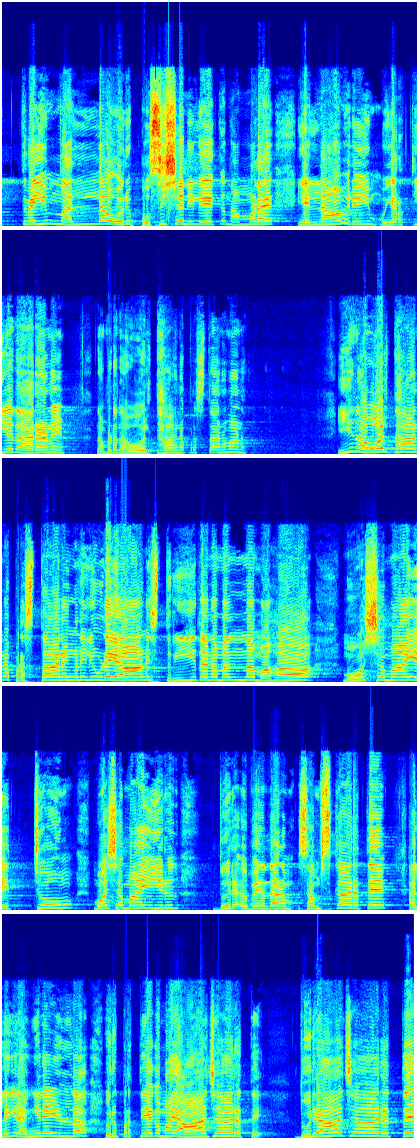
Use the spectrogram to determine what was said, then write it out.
ഇത്രയും നല്ല ഒരു പൊസിഷനിലേക്ക് നമ്മളെ എല്ലാവരെയും ഉയർത്തിയത് ആരാണ്? നമ്മുടെ നവോത്ഥാന പ്രസ്ഥാനമാണ്. ഈ നവോത്ഥാന പ്രസ്ഥാനങ്ങളിലൂടെയാണ് സ്ത്രീധനമെന്ന മഹാ മോശമായ ഏറ്റവും മോശമായ ഈ ഒരു ദുര എന്താണ് സംസ്കാരത്തെ അല്ലെങ്കിൽ അങ്ങനെയുള്ള ഒരു പ്രത്യേകമായ ആചാരത്തെ ദുരാചാരത്തെ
